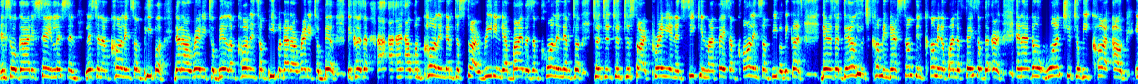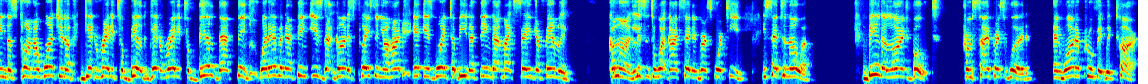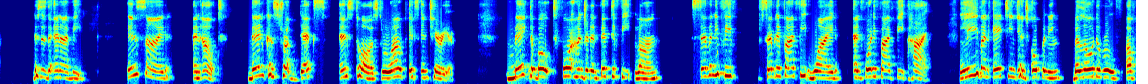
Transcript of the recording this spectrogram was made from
And so God is saying, listen, listen, I'm calling some people that are ready to build. I'm calling some people that are ready to build because I, am calling them to start reading their Bibles. I'm calling them to, to, to, to, to start praying and seeking my face. I'm calling some people because there's a deluge coming. There's something coming upon the face of the earth. And I don't want you to be caught out in the storm. I want you to get ready to build, get ready to build that thing, whatever that thing is that God is placed in your heart, it is going to be the thing that might save your family. Come on, listen to what God said in verse 14. He said to Noah, Build a large boat from cypress wood and waterproof it with tar. This is the NIV. Inside and out. Then construct decks and stalls throughout its interior. Make the boat 450 feet long 70 feet, 75 feet wide and 45 feet high. Leave an 18 inch opening below the roof of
